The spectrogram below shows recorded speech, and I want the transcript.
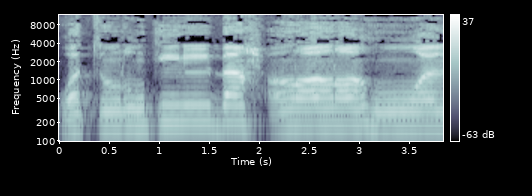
واترك البحر رهوا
